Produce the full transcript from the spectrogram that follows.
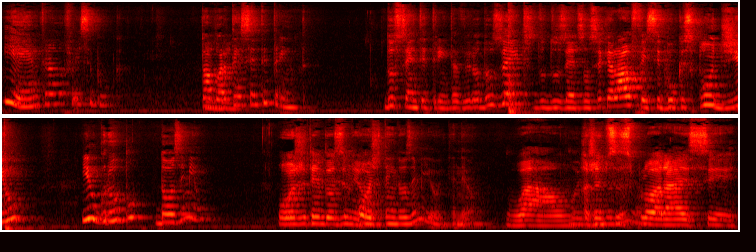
e entra no Facebook. Então Uhum. agora tem 130. Do 130 virou 200, do 200 não sei o que lá, o Facebook explodiu e o grupo 12 mil. Hoje tem 12 mil. Hoje tem 12 mil, entendeu? Uau. Hoje a gente precisa 12 mil. explorar esse,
